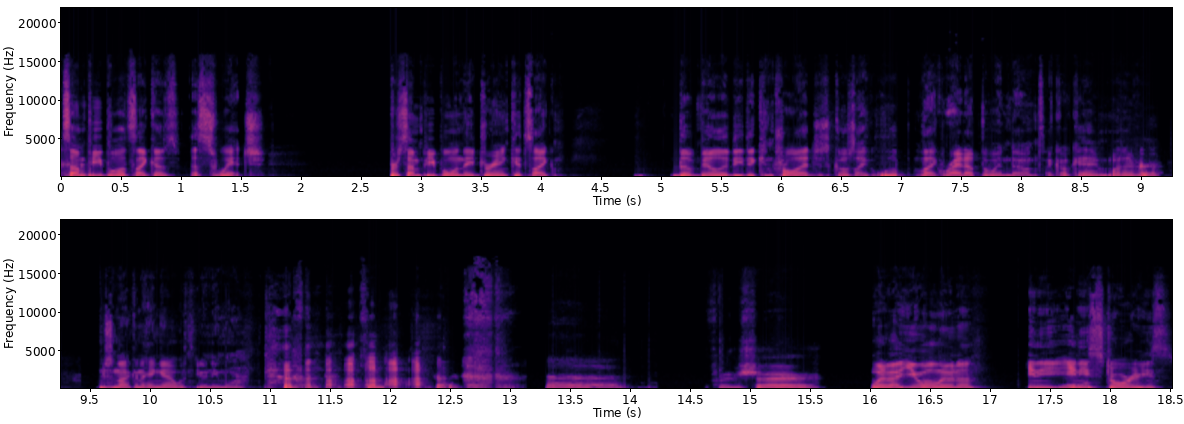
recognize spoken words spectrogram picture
some people, it's like a, a switch. For some people, when they drink, it's like the ability to control that just goes like whoop, like right out the window. It's like okay, whatever. I'm just not gonna hang out with you anymore. For sure. what about you, Eluna? Any any stories?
